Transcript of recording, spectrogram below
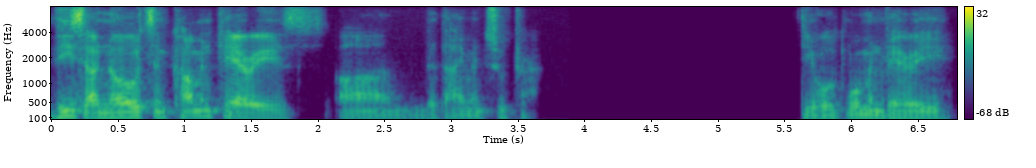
these are notes and commentaries on the Diamond Sutra. The old woman very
